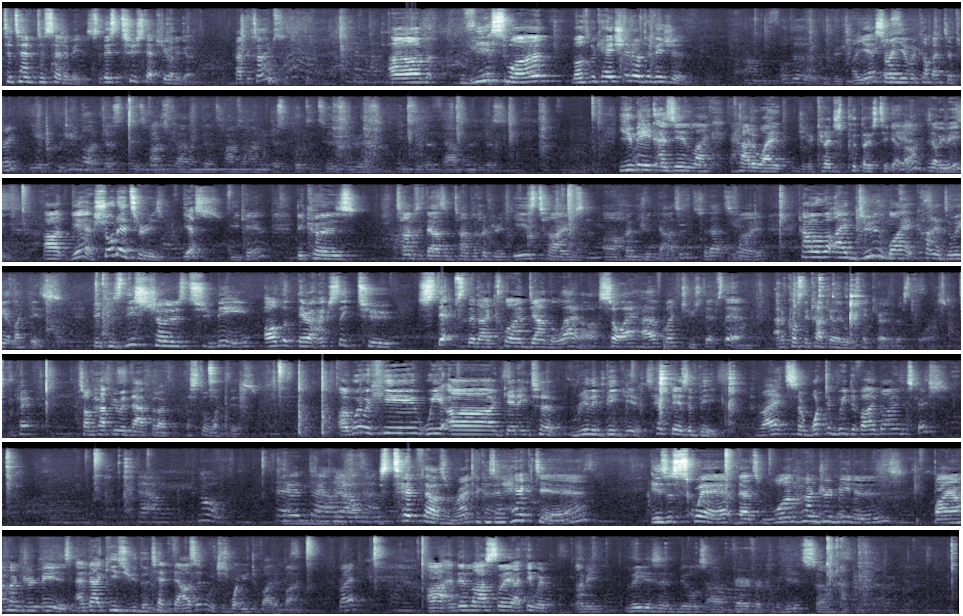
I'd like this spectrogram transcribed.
to turn it to centimeters. So there's two steps you've got to go. Happy times? Um, this one, multiplication or division? For the division. Oh yeah, sorry, you would come back to three. Yeah, could you not just do times thousand then times a hundred? Just put the two zeros into the thousand and just. You mean as in like, how do I, you know, can I just put those together? Yeah. Is that what you mean? Uh, yeah, short answer is yes, you can. Because times a thousand times a hundred is times a hundred thousand, so that's fine. However, I do like kind of doing it like this. Because this shows to me, oh look, there are actually two steps that I climb down the ladder, so I have my two steps there. And of course the calculator will take care of the rest for us. Okay? So I'm happy with that, but I, I still like this. Uh, when we're here, we are getting to really big units. Hectares are big, right? So what did we divide by in this case? Down. No. Ten thousand. It's 10,000, right? Because a hectare is a square that's 100 meters by 100 meters. And that gives you the 10,000, which is what you divided by, right? Uh, and then lastly, I think we're, I mean, liters and mils are very, very common units, so I'm happy with that.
